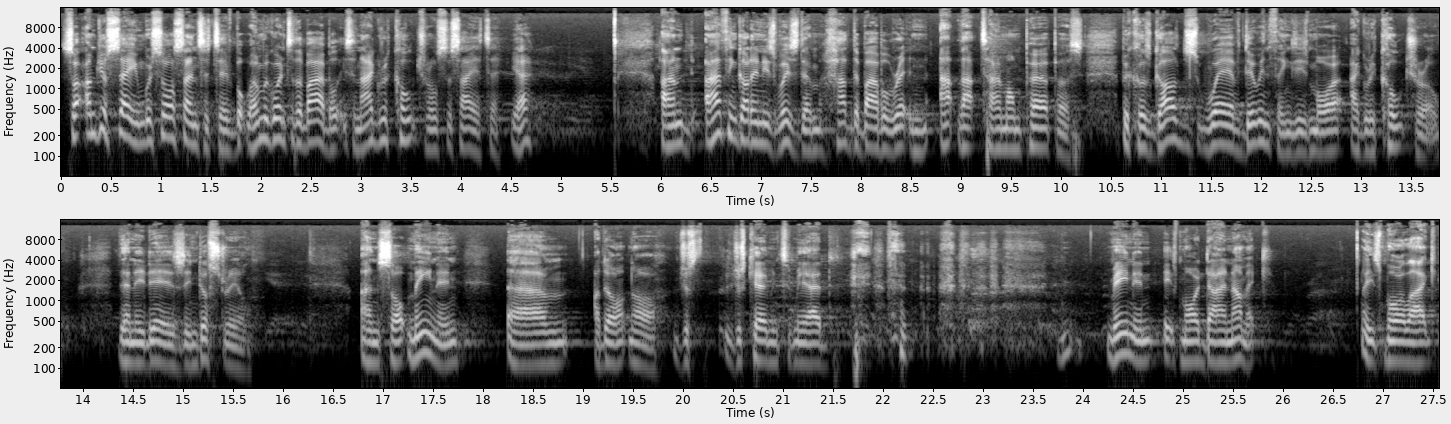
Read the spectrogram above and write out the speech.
So I'm just saying, we're so sensitive, but when we go into the Bible, it's an agricultural society, yeah? And I think God, in His wisdom, had the Bible written at that time on purpose because God's way of doing things is more agricultural than it is industrial. And so, meaning, um, I don't know, just, it just came into my head. meaning, it's more dynamic. It's more like,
